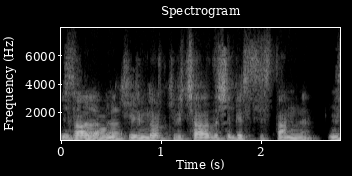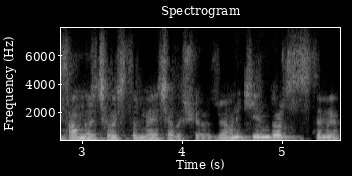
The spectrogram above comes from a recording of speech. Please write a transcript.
Biz hala Hala. 12-24 gibi çağ dışı bir sistemle insanları çalıştırmaya çalışıyoruz. Ve 12-24 sistemi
